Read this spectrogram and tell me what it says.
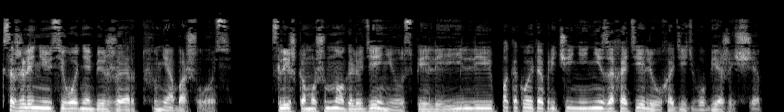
К сожалению, сегодня без жертв не обошлось. Слишком уж много людей не успели или по какой-то причине не захотели уходить в убежище,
